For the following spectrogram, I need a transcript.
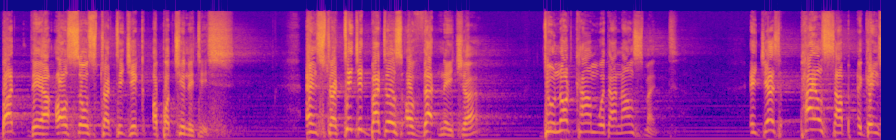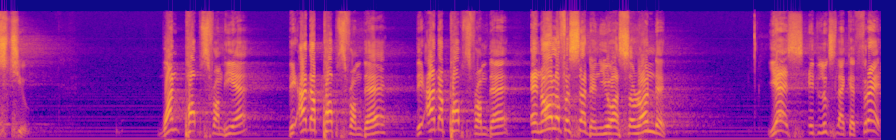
but they are also strategic opportunities. And strategic battles of that nature do not come with announcement. It just piles up against you. One pops from here, the other pops from there, the other pops from there, and all of a sudden you are surrounded. Yes, it looks like a threat,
